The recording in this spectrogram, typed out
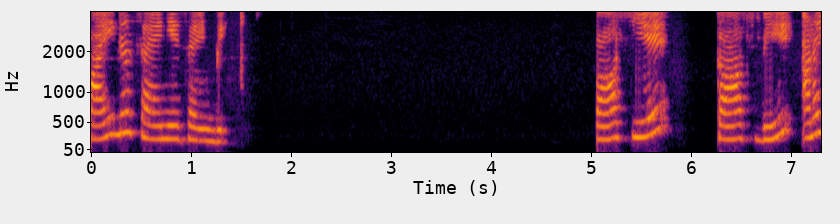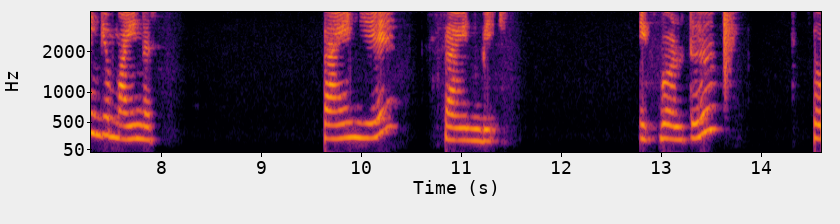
minus sine A sine B cos A cos B ஆனா இங்க minus sine A sine B equal to so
